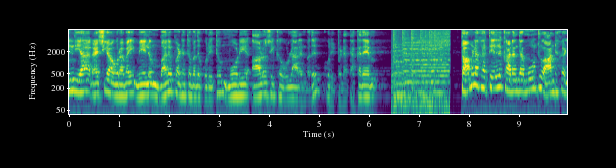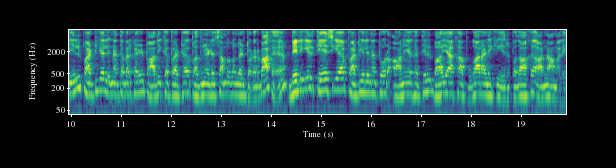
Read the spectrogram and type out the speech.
இந்தியா ரஷ்யா உறவை மேலும் வலுப்பட நடத்துவது குறித்தும் மோடி ஆலோசிக்க உள்ளார் என்பது குறிப்பிடத்தக்கது. தமிழகத்தில் கடந்த மூன்று ஆண்டுகளில் பட்டியல் இனத்தவர்கள் பாதிக்கப்பட்ட பதினேழு சம்பவங்கள் தொடர்பாக டெல்லியில் தேசிய பட்டியலினத்தோர் ஆணையகத்தில் பாஜக புகார் அளிக்க இருப்பதாக அண்ணாமலை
